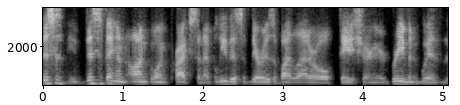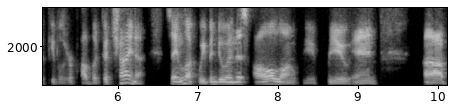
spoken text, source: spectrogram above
this is this has been an ongoing practice, and I believe this there is a bilateral data sharing agreement with the People's Republic of China, saying, "Look, we've been doing this all along for you, for you and uh,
